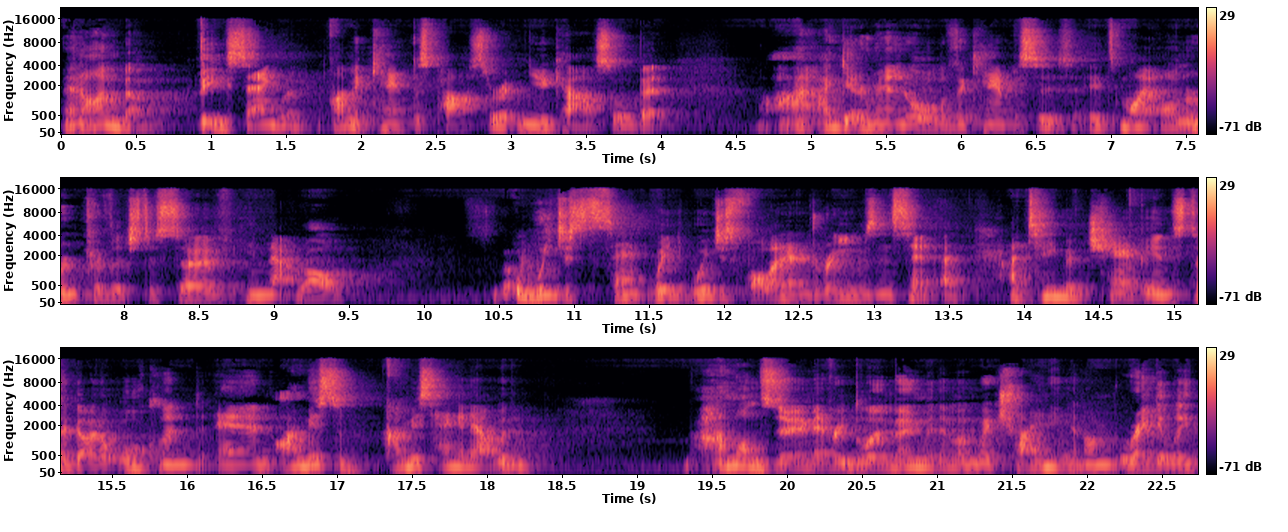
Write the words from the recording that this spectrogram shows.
And I'm a big sanguine. I'm a campus pastor at Newcastle, but I, I get around all of the campuses. It's my honor and privilege to serve in that role. We just sent, we, we just followed our dreams and sent a, a team of champions to go to Auckland, and I miss them. I miss hanging out with them. I'm on Zoom every blue moon with them and we're training and I'm regularly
